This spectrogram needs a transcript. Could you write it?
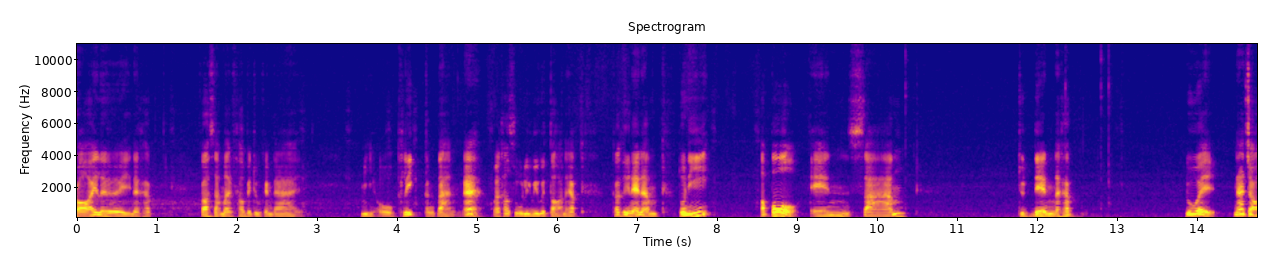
ร้อยเลยนะครับ ก็สามารถเข้าไปดูกันได้ มีโอคลิกต่างๆ อะ มาเข้าสู่รีวิวกันต่อนะครับ ก็คือแนะนำตัวนี้ oppo n3 จุดเด่นนะครับ ด้วย หน้าจอ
